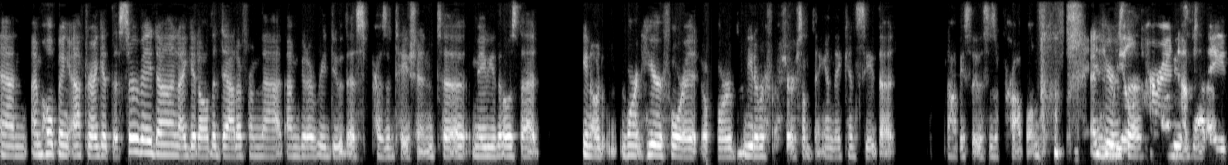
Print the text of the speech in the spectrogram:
And i'm hoping after i get the survey done i get all the data from that i'm going to redo this presentation to maybe those that you know weren't here for it or need a refresher or something and they can see that obviously this is a problem and here's the current obvious up to date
